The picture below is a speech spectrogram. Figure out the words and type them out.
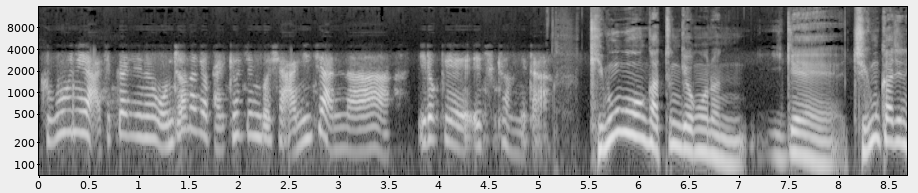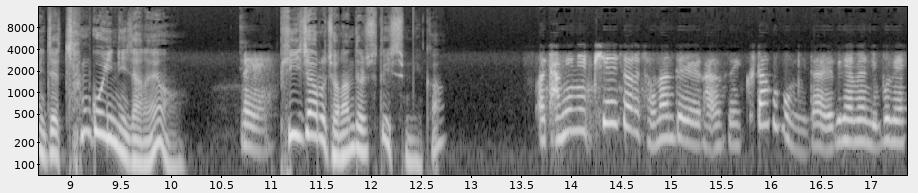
그 부분이 아직까지는 온전하게 밝혀진 것이 아니지 않나 이렇게 예측합니다. 김웅 의원 같은 경우는 이게 지금까지는 이제 참고인이잖아요. 네. 피의자로 전환될 수도 있습니까? 아, 당연히 피해자로 전환될 가능성이 크다고 봅니다. 왜냐하면 이번에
